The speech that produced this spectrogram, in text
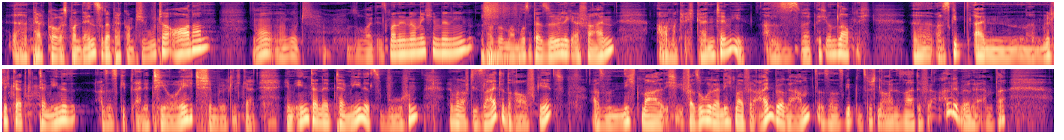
äh, per Korrespondenz oder per Computer ordern. Ja, na gut, Soweit ist man ja noch nicht in Berlin. Also man muss persönlich erscheinen, aber man kriegt keinen Termin. Also es ist wirklich unglaublich. Äh, also es gibt eine Möglichkeit, Termine, also es gibt eine theoretische Möglichkeit, im Internet Termine zu buchen, wenn man auf die Seite drauf geht. Also nicht mal, ich versuche da nicht mal für ein Bürgeramt, also es gibt inzwischen auch eine Seite für alle Bürgerämter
